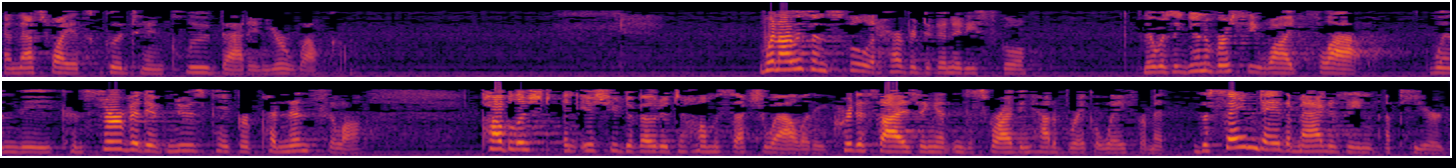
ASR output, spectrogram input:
And that's why it's good to include that in your welcome. When I was in school at Harvard Divinity School, there was a university wide flap when the conservative newspaper Peninsula published an issue devoted to homosexuality, criticizing it and describing how to break away from it. The same day the magazine appeared,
